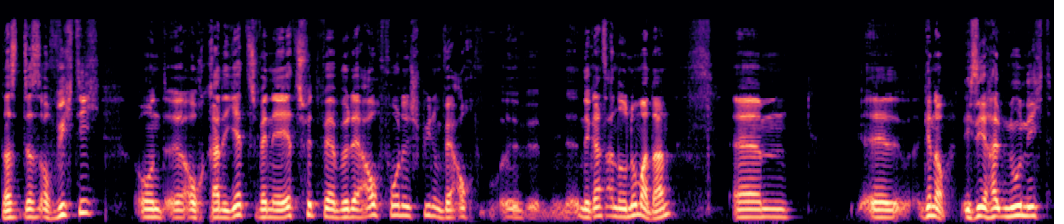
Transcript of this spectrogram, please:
Das, das ist auch wichtig. Und äh, auch gerade jetzt, wenn er jetzt fit wäre, würde er auch vorne spielen und wäre auch äh, eine ganz andere Nummer dann. Ähm, äh, genau, ich sehe halt nur nicht,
